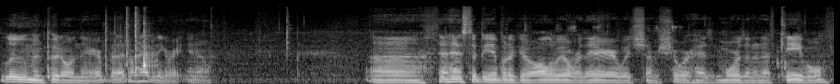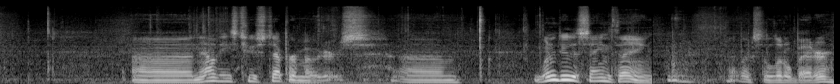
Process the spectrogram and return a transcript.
loom and put on there, but I don't have any right now. Uh, that has to be able to go all the way over there, which I'm sure has more than enough cable. Uh, now these two stepper motors. Um, I'm going to do the same thing. That looks a little better.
